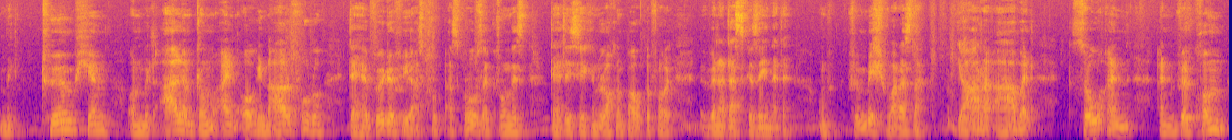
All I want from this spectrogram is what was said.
mit Türmchen und mit allem drum. Ein Originalfoto, der Herr Bödeführ als, als großer Chronist, der hätte sich ein Loch im Bauch gefreut, wenn er das gesehen hätte. Und für mich war das nach Jahren Arbeit so ein, ein Willkommen,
